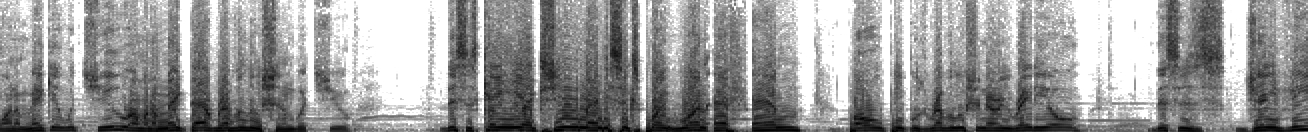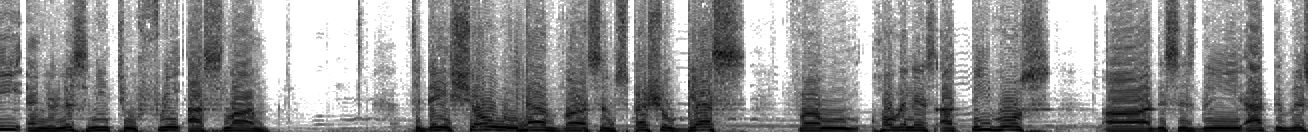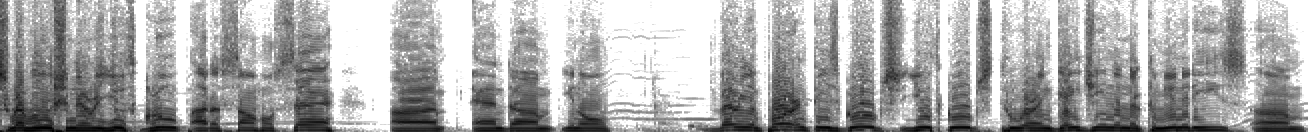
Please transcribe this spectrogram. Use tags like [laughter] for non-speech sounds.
I want to make it with you. I want to make that revolution with you. This is KEXU 96.1 FM, Pole People's Revolutionary Radio. This is JV, and you're listening to Free Aztlán. Today's show, we have uh, some special guests from Jóvenes Activos. Uh, this is the activist revolutionary youth group out of San Jose. Uh, and, um, you know, very important these groups, youth groups who are engaging in their communities. Um,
